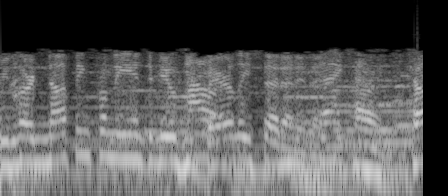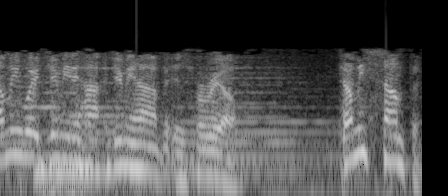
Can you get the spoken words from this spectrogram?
We learned nothing from the interview. He Howard. barely said anything. Thanks, Howard. Tell me where Jimmy Ho- Jimmy Hoffa is for real. Tell me something.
